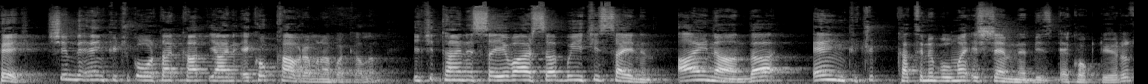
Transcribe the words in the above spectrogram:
Peki şimdi en küçük ortak kat yani ekok kavramına bakalım. İki tane sayı varsa bu iki sayının aynı anda en küçük katını bulma işlemine biz ekok diyoruz.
